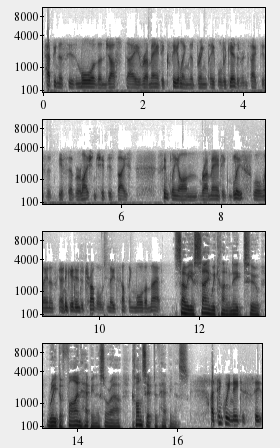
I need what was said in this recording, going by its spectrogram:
happiness is more than just a romantic feeling that bring people together. In fact, if a, if a relationship is based simply on romantic bliss, well, then it's going to get into trouble. It needs something more than that. So you're saying we kind of need to redefine happiness or our concept of happiness. I think we need to see,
